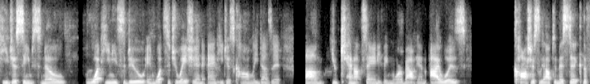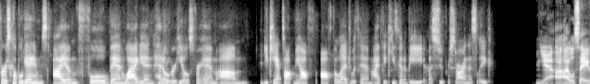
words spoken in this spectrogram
He just seems to know what he needs to do in what situation, and he just calmly does it. Um, you cannot say anything more about him. I was cautiously optimistic the first couple games. I am full bandwagon, head over heels for him. Um, you can't talk me off off the ledge with him. I think he's going to be a superstar in this league. Yeah, I, I will say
